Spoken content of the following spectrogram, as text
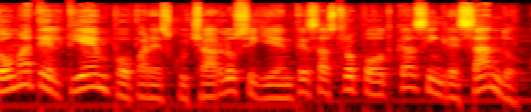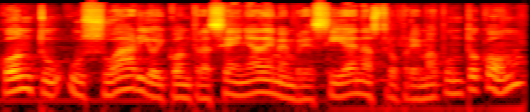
Tómate el tiempo para escuchar los siguientes Astropodcasts ingresando con tu usuario y contraseña de membresía en astroprema.com,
